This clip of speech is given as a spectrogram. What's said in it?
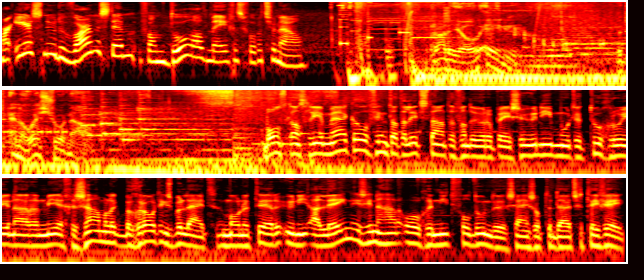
Maar eerst nu de warme stem van Dorald Megens voor het journaal. Radio 1, het NOS-journaal. Bondskanselier Merkel vindt dat de lidstaten van de Europese Unie moeten toegroeien naar een meer gezamenlijk begrotingsbeleid. Een monetaire unie alleen is in haar ogen niet voldoende, zei ze op de Duitse tv.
